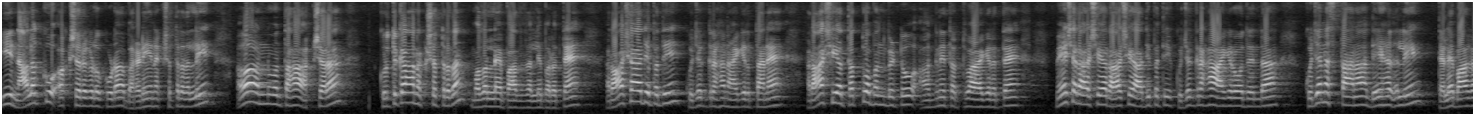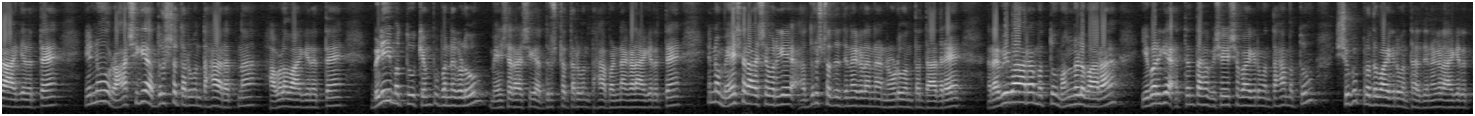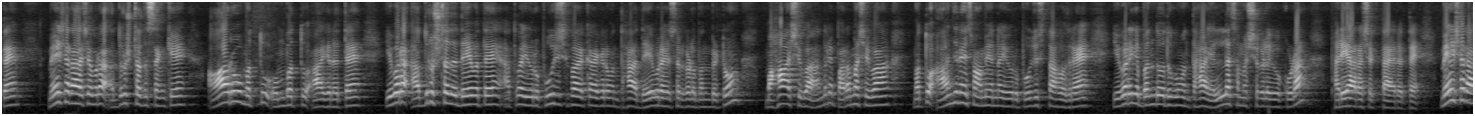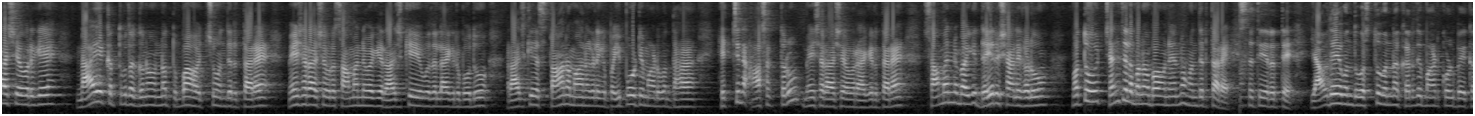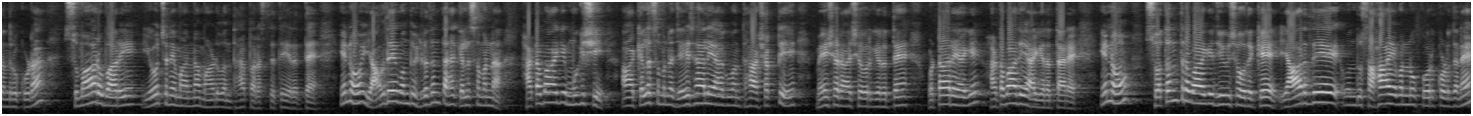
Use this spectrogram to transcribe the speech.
ಈ ನಾಲ್ಕು ಅಕ್ಷರಗಳು ಕೂಡ ಭರಣಿ ನಕ್ಷತ್ರದಲ್ಲಿ, ಅ ಅನ್ನುವಂತಹ ಅಕ್ಷರ ಕೃತಿಕಾ ನಕ್ಷತ್ರದ ಮೊದಲನೇ ಪಾದದಲ್ಲಿ ಬರುತ್ತೆ. ರಾಶಾಧಿಪತಿ ಕುಜಗ್ರಹನಾಗಿರ್ತಾನೆ. ರಾಶಿಯ ತತ್ವ ಬಂದ್ಬಿಟ್ಟು ಅಗ್ನಿ ತತ್ವ ಆಗಿರುತ್ತೆ. ಮೇಷರಾಶಿಯ ರಾಶಿಯ ಅಧಿಪತಿ ಕುಜಗ್ರಹ ಆಗಿರೋದ್ರಿಂದ ಕುಜನ ಸ್ಥಾನ ದೇಹದಲ್ಲಿ ತಲೆಭಾಗ ಆಗಿರುತ್ತೆ. ಇನ್ನು ರಾಶಿಗೆ ಅದೃಷ್ಟ ತರುವಂತಹ ರತ್ನ ಹವಳವಾಗಿರುತ್ತೆ. ಬಿಳಿ ಮತ್ತು ಕೆಂಪು ಬಣ್ಣಗಳು ಮೇಷರಾಶಿಗೆ ಅದೃಷ್ಟ ತರುವಂತಹ ಬಣ್ಣಗಳಾಗಿರುತ್ತೆ. ಇನ್ನು ಮೇಷರಾಶಿಯವರಿಗೆ ಅದೃಷ್ಟದ ದಿನಗಳನ್ನು ನೋಡುವಂಥದ್ದಾದರೆ ರವಿವಾರ ಮತ್ತು ಮಂಗಳವಾರ ಇವರಿಗೆ ಅತ್ಯಂತ ವಿಶೇಷವಾಗಿರುವಂತಹ ಮತ್ತು ಶುಭಪ್ರದವಾಗಿರುವಂತಹ ದಿನಗಳಾಗಿರುತ್ತೆ. ಮೇಷರಾಶಿಯವರ ಅದೃಷ್ಟದ ಸಂಖ್ಯೆ ಆರು ಮತ್ತು ಒಂಬತ್ತು ಆಗಿರುತ್ತೆ. ಇವರ ಅದೃಷ್ಟದ ದೇವತೆ ಅಥವಾ ಇವರು ಪೂಜಿಸಬೇಕಾಗಿರುವಂತಹ ದೇವರ ಹೆಸರುಗಳು ಬಂದ್ಬಿಟ್ಟು ಮಹಾಶಿವ ಅಂದರೆ ಪರಮಶಿವ ಮತ್ತು ಆಂಜನೇಯ ಸ್ವಾಮಿಯನ್ನು ಇವರು ಪೂಜಿಸ್ತಾ ಹೋದರೆ ಇವರಿಗೆ ಬಂದೊದಗುವಂತಹ ಎಲ್ಲ ಸಮಸ್ಯೆಗಳಿಗೂ ಕೂಡ ಪರಿಹಾರ ಸಿಗ್ತಾ ಇರುತ್ತೆ. ಮೇಷರಾಶಿಯವರಿಗೆ ನಾಯಕತ್ವದ ಗುಣವನ್ನು ತುಂಬ ಹೆಚ್ಚು ಹೊಂದಿರುತ್ತಾರೆ. ಮೇಷರಾಶಿಯವರು ಸಾಮಾನ್ಯವಾಗಿ ರಾಜಕೀಯ ಯುಗದಲ್ಲಾಗಿರ್ಬೋದು, ರಾಜಕೀಯ ಸ್ಥಾನಮಾನಗಳಿಗೆ ಪೈಪೋಟಿ ಮಾಡುವಂತಹ ಹೆಚ್ಚಿನ ಆಸಕ್ತರು ಮೇಷರಾಶಿಯವರಾಗಿರ್ತಾರೆ. ಸಾಮಾನ್ಯವಾಗಿ ಧೈರ್ಯಶಾಲಿಗಳು ಮತ್ತು ಚಂಚಲ ಮನೋಭಾವನೆಯನ್ನು ಹೊಂದಿರ್ತಾರೆ. ಸ್ಥಿತಿ ಇರುತ್ತೆ. ಯಾವುದೇ ಒಂದು ವಸ್ತುವನ್ನು ಖರೀದಿ ಮಾಡ್ಕೊಳ್ಬೇಕಂದ್ರೂ ಕೂಡ ಸುಮಾರು ಬಾರಿ ಯೋಚನೆ ಮಾನ್ನ ಮಾಡುವಂತಹ ಪರಿಸ್ಥಿತಿ ಇರುತ್ತೆ. ಇನ್ನು ಯಾವುದೇ ಒಂದು ಹಿಡಿದಂತಹ ಕೆಲಸವನ್ನು ಹಠವಾಗಿ ಮುಗಿಸಿ ಆ ಕೆಲಸವನ್ನು ಜಯಶಾಲಿ ಆಗುವಂತಹ ಶಕ್ತಿ ಮೇಷರಾಶಿಯವರಿಗಿರುತ್ತೆ. ಒಟ್ಟಾರೆಯಾಗಿ ಹಠವಾದಿ ಆಗಿರುತ್ತಾರೆ ಇನ್ನು ಸ್ವತಂತ್ರವಾಗಿ ಜೀವಿಸೋದಕ್ಕೆ ಯಾರದೇ ಒಂದು ಸಹಾಯವನ್ನು ಕೋರ್ಕೊಳ್ಳದೇ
